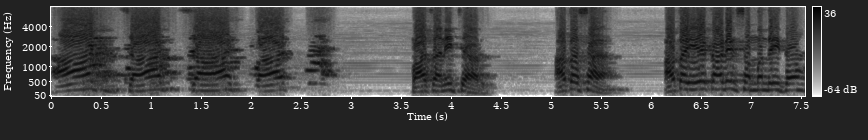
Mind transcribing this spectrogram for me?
आठ सात सहा पाच. पाच आणि चार. आता सहा. आता एक आठ एक संबंध इथं.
